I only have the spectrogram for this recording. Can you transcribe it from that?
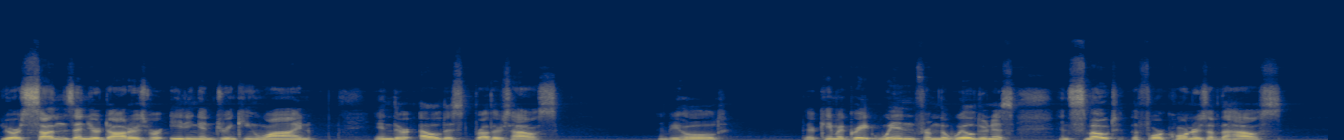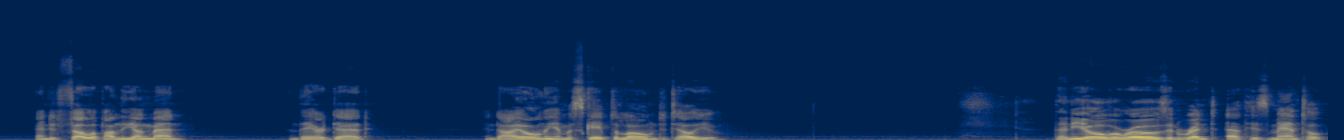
Your sons and your daughters were eating and drinking wine in their eldest brother's house. And behold, there came a great wind from the wilderness and smote the four corners of the house, and it fell upon the young men, and they are dead and I only am escaped alone to tell you. Then Iyov arose and rent Eth his mantle,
